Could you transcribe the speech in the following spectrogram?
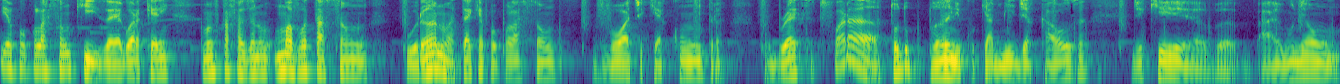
e a população quis. Aí agora querem, vamos ficar fazendo uma votação por ano até que a população vote que é contra o Brexit, fora todo o pânico que a mídia causa de que uh, a União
